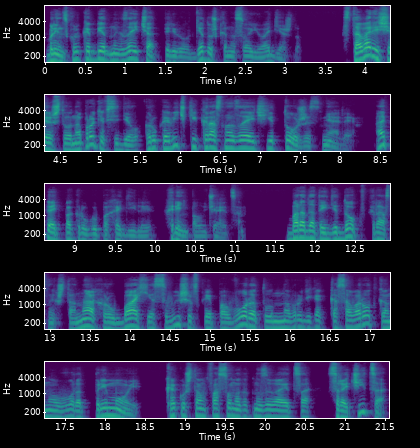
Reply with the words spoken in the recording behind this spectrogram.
Блин, сколько бедных зайчат перевел дедушка на свою одежду. С товарища, что напротив сидел, рукавички краснозаячьи тоже сняли. Опять по кругу походили. Хрень получается. Бородатый дедок в красных штанах, рубахе, с вышивкой по вороту, на вроде как косоворотка, но ворот прямой. Как уж там фасон этот называется? Срочица?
